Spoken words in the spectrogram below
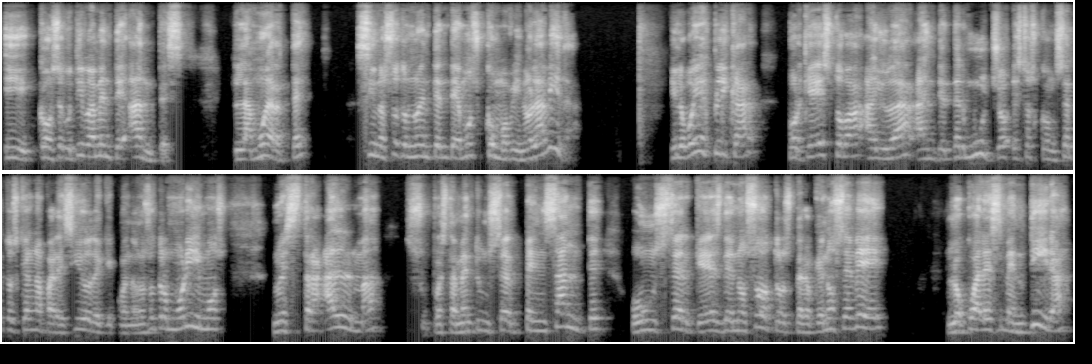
y consecutivamente antes la muerte si nosotros no entendemos cómo vino la vida. Y lo voy a explicar porque esto va a ayudar a entender mucho estos conceptos que han aparecido de que cuando nosotros morimos, nuestra alma, supuestamente un ser pensante o un ser que es de nosotros pero que no se ve, lo cual es mentira,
